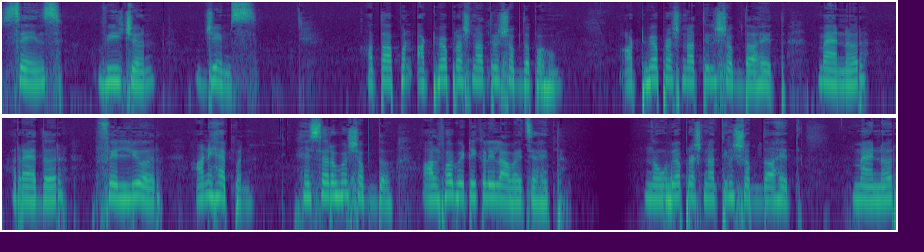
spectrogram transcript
सेन्स व्हिजन जिम्स. आता आपण आठव्या प्रश्नातील शब्द पाहू. आठव्या प्रश्नातील शब्द आहेत मॅनर रॅदर फेल्युअर आणि हॅपन हे सर्व शब्द अल्फाबेटिकली लावायचे आहेत. नवव्या प्रश्नातील शब्द आहेत मॅनर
